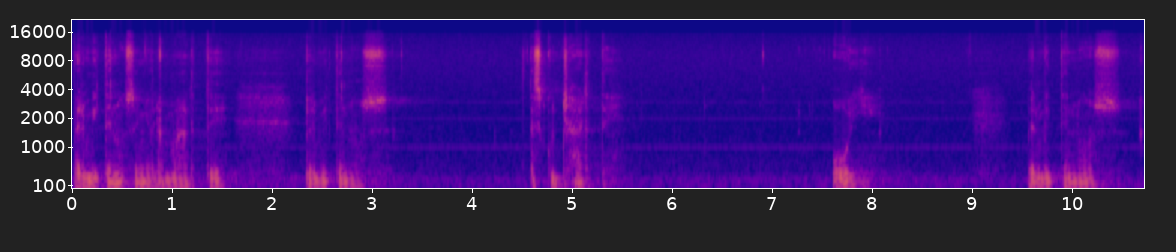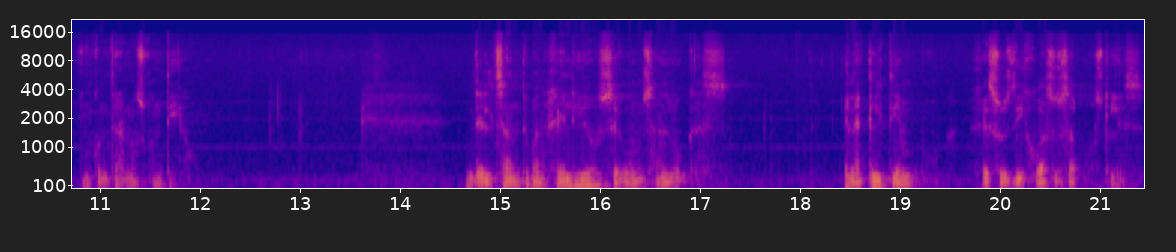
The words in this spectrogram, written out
Permítenos, Señor, amarte, permítenos escucharte. Hoy, permítenos encontrarnos contigo. Del Santo Evangelio según San Lucas. En aquel tiempo Jesús dijo a sus apóstoles,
